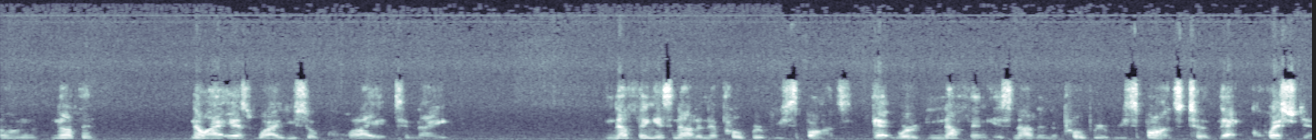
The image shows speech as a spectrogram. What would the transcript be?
Oh, nothing. No, I asked, "Why are you so quiet tonight?" Nothing is not an appropriate response. That word "nothing" is not an appropriate response to that question.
